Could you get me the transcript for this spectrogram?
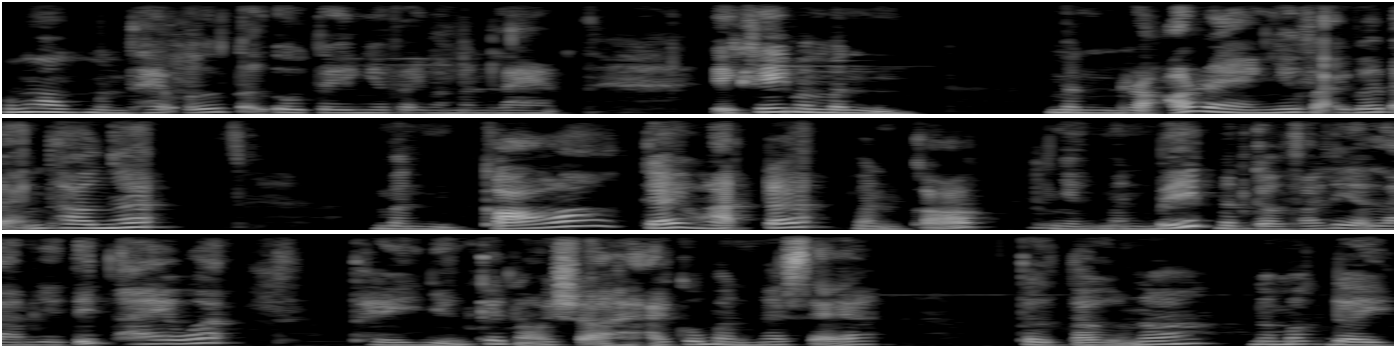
đúng không? Mình theo thứ tự ưu tiên như vậy mà mình làm. Thì khi mà mình mình rõ ràng như vậy với bản thân á mình có kế hoạch á mình có những mình biết mình cần phải làm gì tiếp theo á thì những cái nỗi sợ hãi của mình nó sẽ từ từ nó nó mất đi.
